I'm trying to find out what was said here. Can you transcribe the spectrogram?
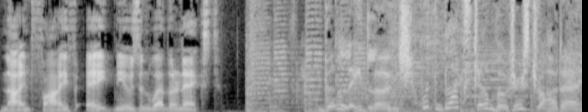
958. News and weather next. The Late Lunch with Blackstone Motors Drogheda,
